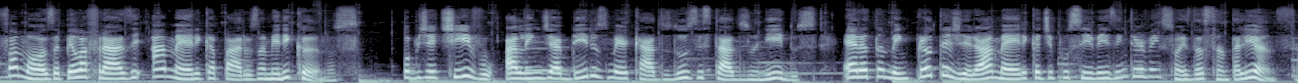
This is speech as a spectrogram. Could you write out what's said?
famosa pela frase América para os americanos. O objetivo, além de abrir os mercados dos Estados Unidos, era também proteger a América de possíveis intervenções da Santa Aliança.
